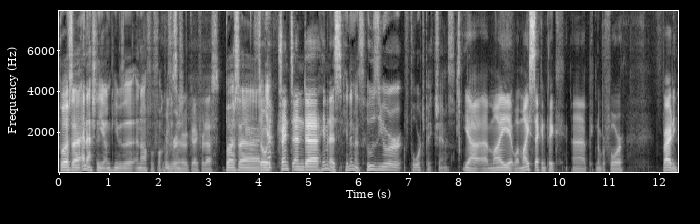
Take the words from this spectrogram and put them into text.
But uh, and Ashley Young, he was a, an awful fucker he for was it. another guy for that. But uh, So yeah, Trent and uh, Jimenez. him as who's your fourth pick, Seamus? Yeah, uh, my well, my second pick, uh, pick number four, Vardy.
